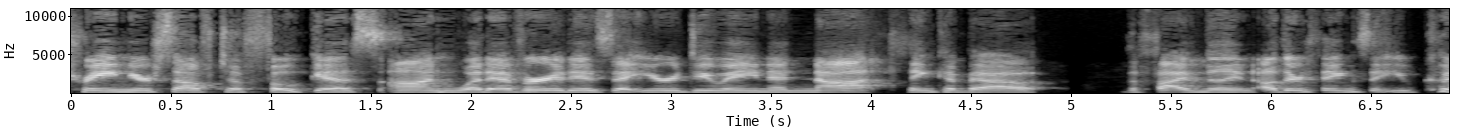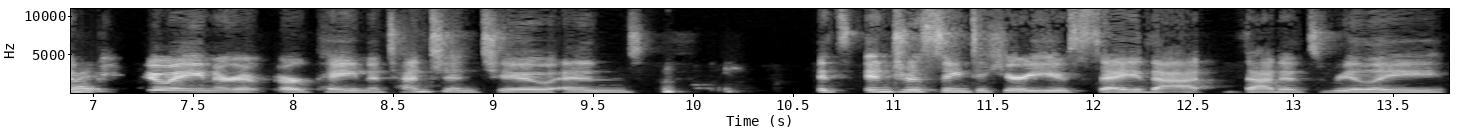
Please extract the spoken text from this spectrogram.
train yourself to focus on whatever it is that you're doing and not think about the 5 million other things that you could right. be doing or, or paying attention to and it's interesting to hear you say that that it's really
